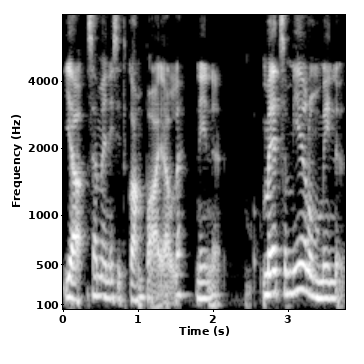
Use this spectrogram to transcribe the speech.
ja sä menisit kampaajalle, niin meet sä mieluummin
